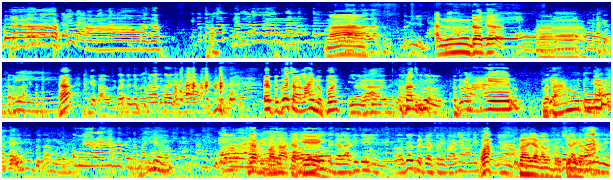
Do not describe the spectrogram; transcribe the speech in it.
Wah. Ah, ora aja. Itu telur bukan telur, bukan lemper. Nah, anda ke Nah. Hah? Enggak tahu. Boy bentuk pesawat boy, pesawat. Eh, bentuknya jangan lain loh, Boy. Iya. Nanti bentuknya lain. Buat tamu itu. Enggak, iya ini itu tamu. Itu pengarangan itu namanya. Iya. Kalau Dia habis masak daging. Kalau beda lagi nih. Kalau dol beda ceritanya nanti Wah, bentuknya. bahaya kalau nih.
